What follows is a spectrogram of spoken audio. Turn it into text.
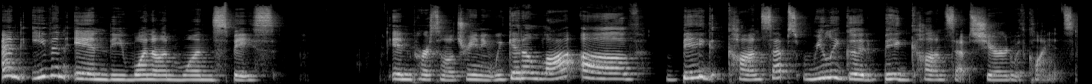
and even in the one-on-one space in personal training, we get a lot of big concepts, really good big concepts shared with clients.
